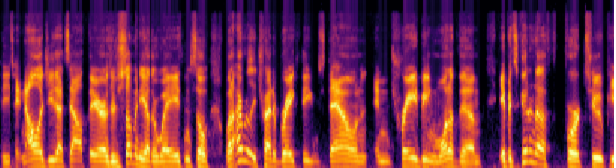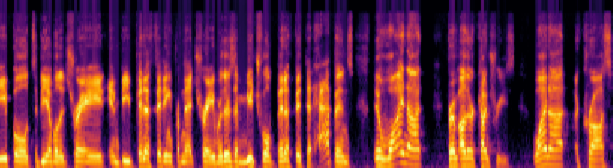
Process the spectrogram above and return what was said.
the technology that's out there. There's so many other ways. And so, what I really try to break things down, and trade being one of them, if it's good enough for two people to be able to trade and be benefiting from that trade where there's a mutual benefit that happens, then why not from other countries? Why not across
